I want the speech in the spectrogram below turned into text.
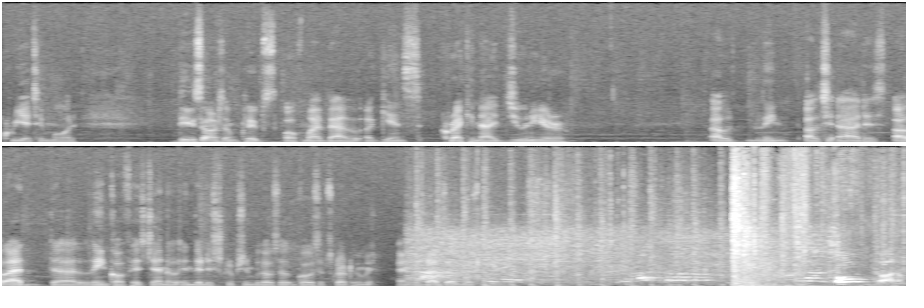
Creative Mode. These are some clips of my battle against Kraken Knight Jr. I'll link. I'll add uh, his. I'll add the link of his channel in the description below. So go subscribe to him. And with that let's begin. Oh, got him.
